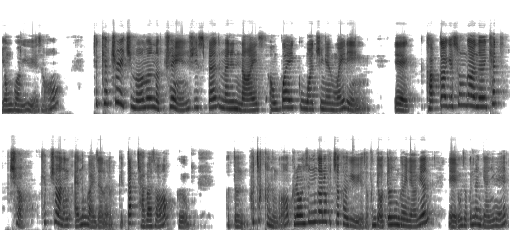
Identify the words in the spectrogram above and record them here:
연구하기 위해서. To capture each moment of change, she spent many nights awake watching and waiting. 예, 각각의 순간을 캡처, 캡처하는 하는 거 알잖아요. 딱 잡아서 그 어떤 포착하는 거 그런 순간을 포착하기 위해서. 근데 어떤 순간이냐면 예, 여기서 끝난 게 아니네.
